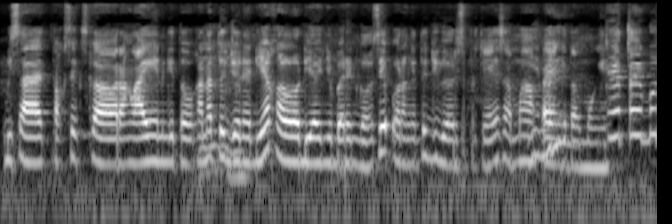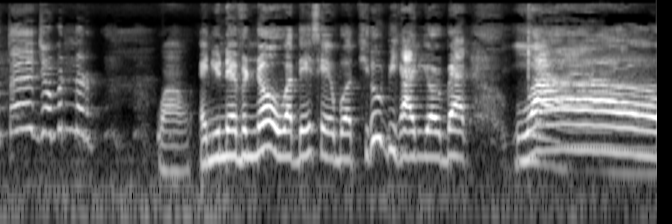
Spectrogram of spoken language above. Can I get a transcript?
bisa toxic ke orang lain gitu karena tujuannya dia kalau dia nyebarin gosip orang itu juga harus percaya sama Iya, apa yang bener. kita omongin Kayak Teh Butejo bener. wow and you never know what they say about you behind your back Iya, wow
